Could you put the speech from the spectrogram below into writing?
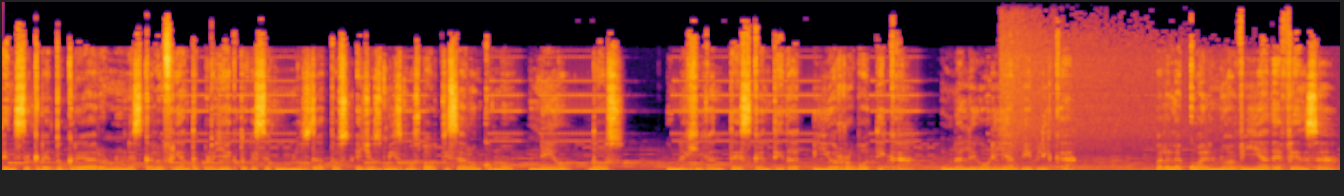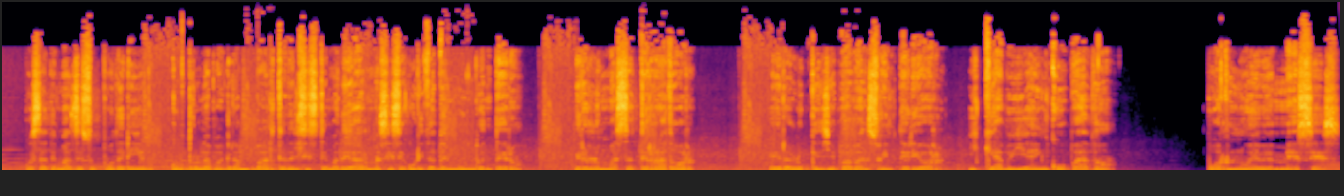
En secreto crearon un escalofriante proyecto que según los datos ellos mismos bautizaron como Neo 2, una gigantesca entidad biorrobótica una alegoría bíblica para la cual no había defensa, pues además de su poderío, controlaba gran parte del sistema de armas y seguridad del mundo entero. Pero lo más aterrador era lo que llevaba en su interior y que había incubado por nueve meses.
